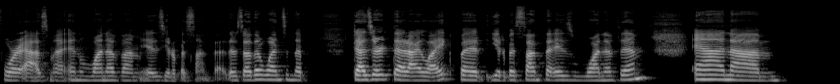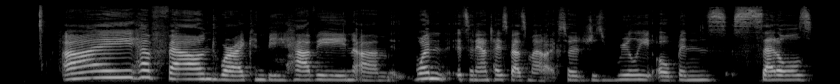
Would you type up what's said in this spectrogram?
for asthma, and one of them is yerba santa. There's other ones in the desert that I like, but yerba santa is one of them. And um, I have found where I can be having um, one. It's an antispasmodic, so it just really opens, settles.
